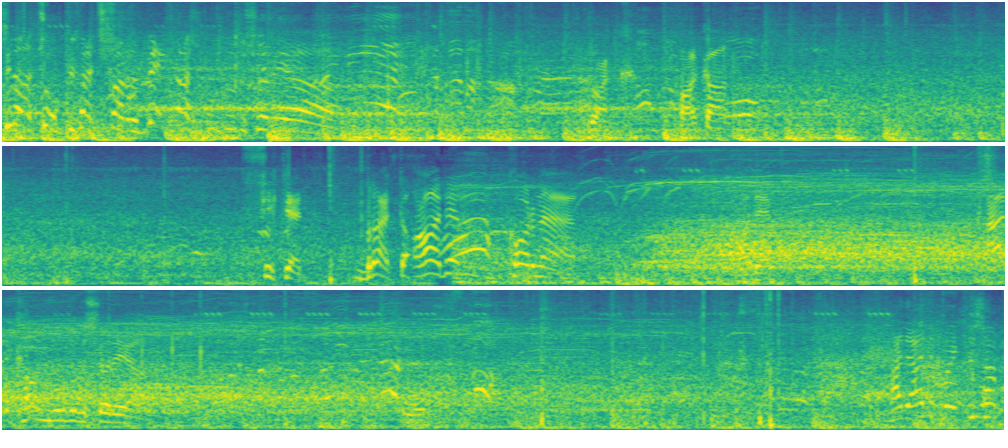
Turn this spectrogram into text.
Sinan çok güzel çıkardı. Bektaş vurdu dışarıya. Burak. Hakan. Fikret. Bıraktı. Adem korner. Adem. Erkan vurdu dışarıya. Hadi hadi Bektaş abi.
